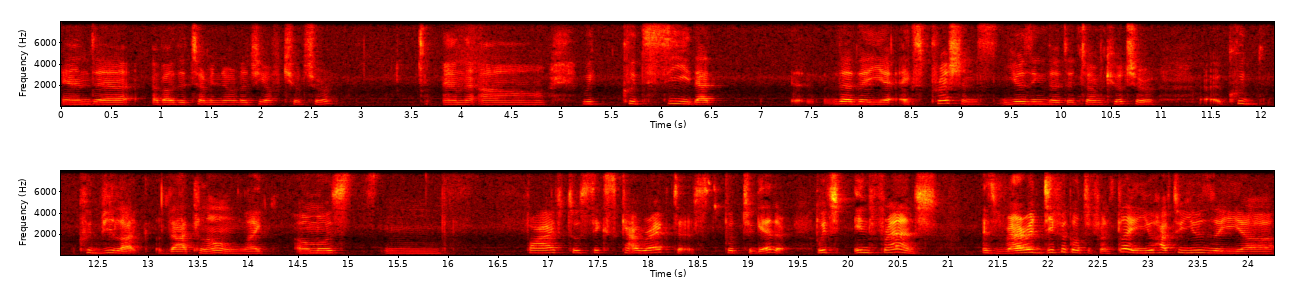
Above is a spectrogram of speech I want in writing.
and uh, about the terminology of culture, and we could see that the, the expressions using the, the term culture could could be like that long, like almost um, five to six characters put together, which in French is very difficult to translate. You have to use the uh,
